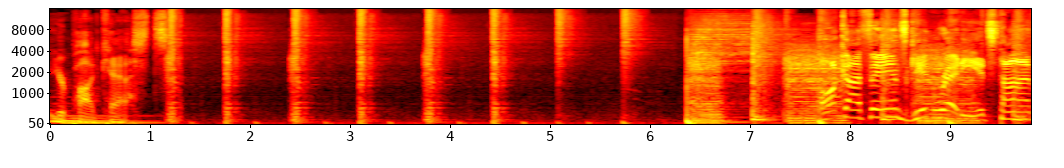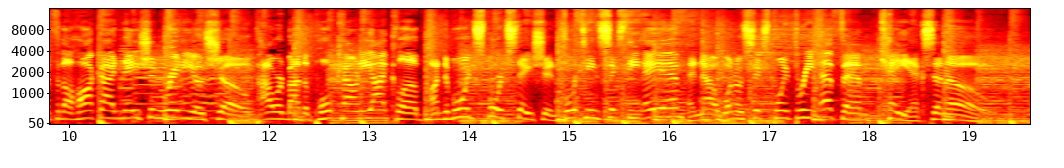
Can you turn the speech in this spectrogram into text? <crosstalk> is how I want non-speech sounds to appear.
Your podcasts. Hawkeye fans, get ready. It's time for the Hawkeye Nation radio show, powered by the Polk County I Club on Des Moines Sports Station, 1460 AM and now 106.3 FM KXNO.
